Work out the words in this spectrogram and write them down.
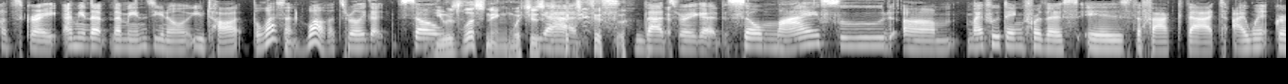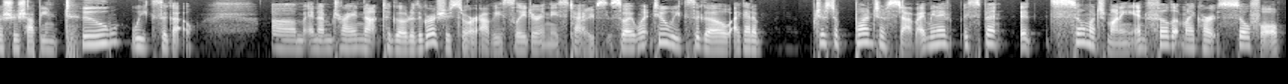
That's great. I mean that that means you know you taught the lesson. Well, that's really good. So he was listening, which is yes, that's very good. So my food, um, my food thing for this is the fact that I went grocery shopping two weeks ago. Um, and I'm trying not to go to the grocery store, obviously, during these times. Right. So I went two weeks ago. I got a just a bunch of stuff. I mean, I, I spent it, so much money and filled up my cart so full.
